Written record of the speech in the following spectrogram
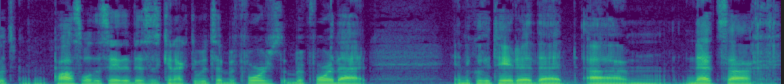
It's possible to say that this is connected with said before before that in the Kulitator that um, Netzach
